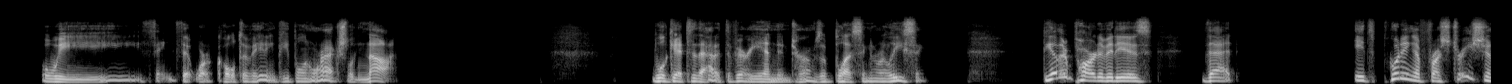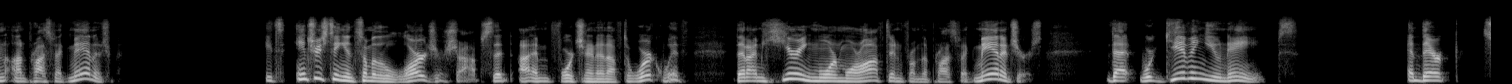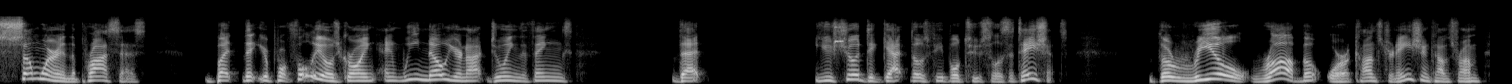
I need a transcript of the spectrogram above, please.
We think that we're cultivating people and we're actually not we'll get to that at the very end in terms of blessing and releasing. The other part of it is that it's putting a frustration on prospect management. It's interesting in some of the larger shops that I'm fortunate enough to work with that I'm hearing more and more often from the prospect managers that we're giving you names and they're somewhere in the process, but that your portfolio is growing and we know you're not doing the things that you should to get those people to solicitations. The real rub or consternation comes from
